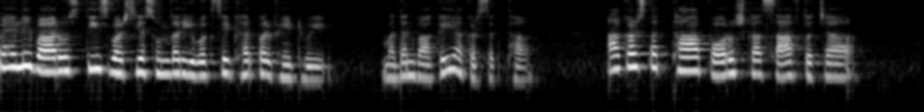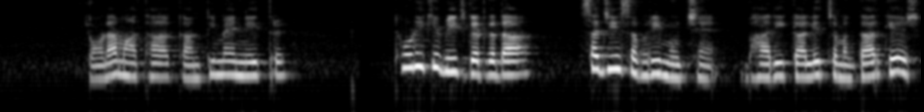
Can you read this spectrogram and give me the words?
पहली बार उस तीस वर्षीय सुंदर युवक से घर पर भेंट हुई। मदन वाकई आकर्षक था। आकर्षक था, पौरुष का साफ़ त्वचा, चौड़ा माथा, कांतिमय नेत्र, थोड़ी के बीच गदगदा सजी सबरी मूछें, भारी काले चमकदार केश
